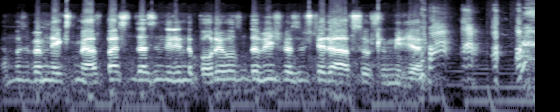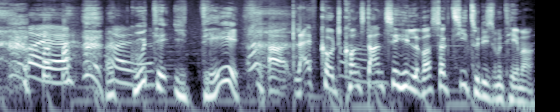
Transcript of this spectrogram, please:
dann muss er beim nächsten Mal aufpassen, dass ich nicht in der Badehosen erwischt, weil sonst steht er auf Social Media. Gute Idee. Äh, Life-Coach Konstanze Hill, was sagt sie zu diesem Thema?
